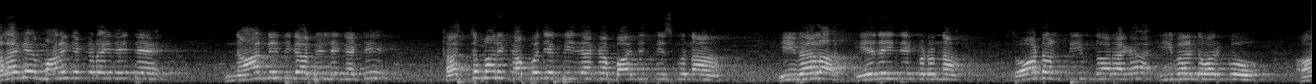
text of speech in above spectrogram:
అలాగే మనకి ఇక్కడ ఏదైతే నాణ్యతగా బిల్డింగ్ కట్టి కస్టమర్కి అప్పచెప్పేదాకా బాధ్యత తీసుకున్న ఈవేళ ఏదైతే ఇక్కడున్న టోటల్ టీం ద్వారాగా ఈవెంట్ వరకు ఆ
